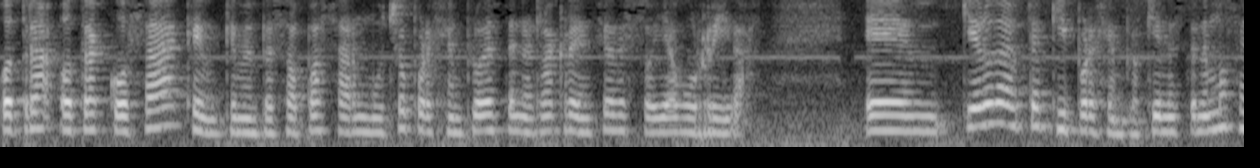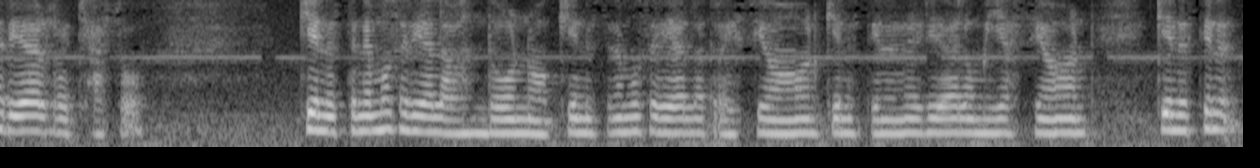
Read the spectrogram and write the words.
otra, otra cosa que, que me empezó a pasar mucho, por ejemplo, es tener la creencia de soy aburrida. Em, quiero darte aquí, por ejemplo, quienes tenemos herida del rechazo, quienes tenemos herida del abandono, quienes tenemos herida de la traición, quienes tienen herida de la humillación, quienes tienen,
